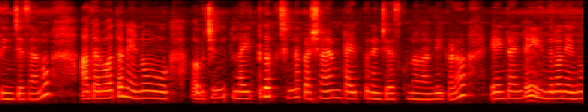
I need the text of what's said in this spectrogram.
దించేసాను ఆ తర్వాత నేను ఒక చిన్న లైట్గా చిన్న కషాయం టైప్ నేను చేసుకున్నానండి ఇక్కడ. ఏంటంటే ఇందులో నేను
